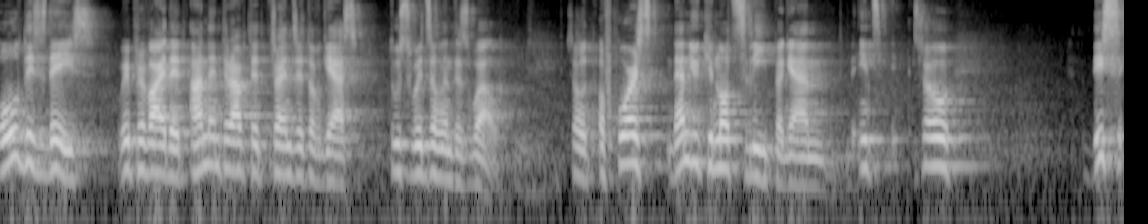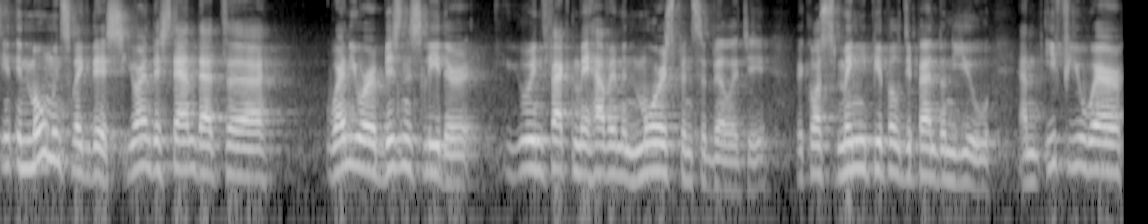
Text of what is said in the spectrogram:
All these days, we provided uninterrupted transit of gas to Switzerland as well. So, of course, then you cannot sleep again. It's, so, this, in, in moments like this, you understand that uh, when you are a business leader, you in fact may have even more responsibility because many people depend on you. And if you were,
